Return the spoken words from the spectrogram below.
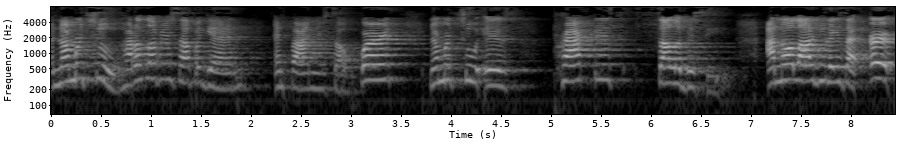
Number two, how to love yourself again and find your self-worth. Number two is practice celibacy. I know a lot of you ladies like, er,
